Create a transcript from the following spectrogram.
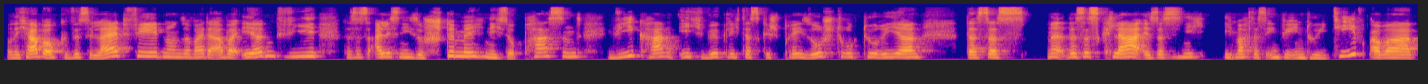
Und ich habe auch gewisse Leitfäden und so weiter, aber irgendwie, das ist alles nicht so stimmig, nicht so passend. Wie kann ich wirklich das Gespräch so strukturieren, dass das ne, dass es klar ist, dass ich nicht, ich mache das irgendwie intuitiv, aber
